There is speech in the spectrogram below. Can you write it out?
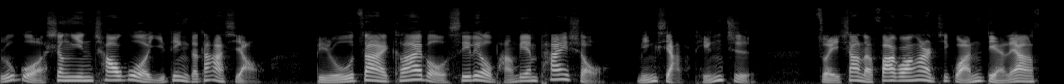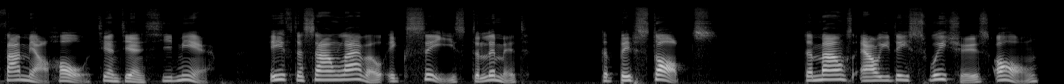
如果声音超过一定的大小，比如在 Clibo C6 旁边拍手，冥想停止，嘴上的发光二极管点亮三秒后渐渐熄灭。If the sound level exceeds the limit, the beep stops. The mouth LED switches on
